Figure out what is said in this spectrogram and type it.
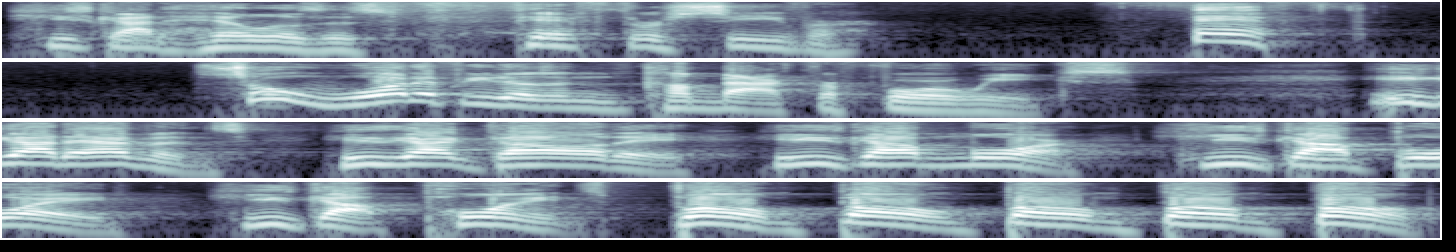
He's got Hill as his fifth receiver. Fifth. So what if he doesn't come back for four weeks? He got Evans. He's got Golladay. He's got Moore. He's got Boyd. He's got points. Boom, boom, boom, boom, boom.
